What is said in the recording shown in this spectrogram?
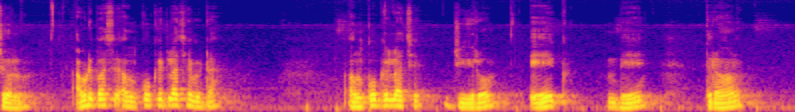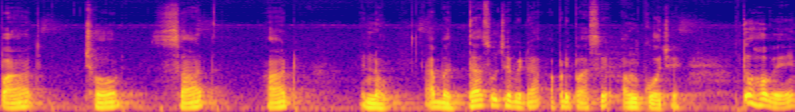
ચલો, આપણી પાસે અંકો કેટલા છે બેટા? અંકો કેટલા છે? જીરો એક, બે, ત્રણ, પાંચ, છ, સાત, આઠ, નવ. આ બધા શું છે બેટા? આપણી પાસે અંકો છે. તો હવે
